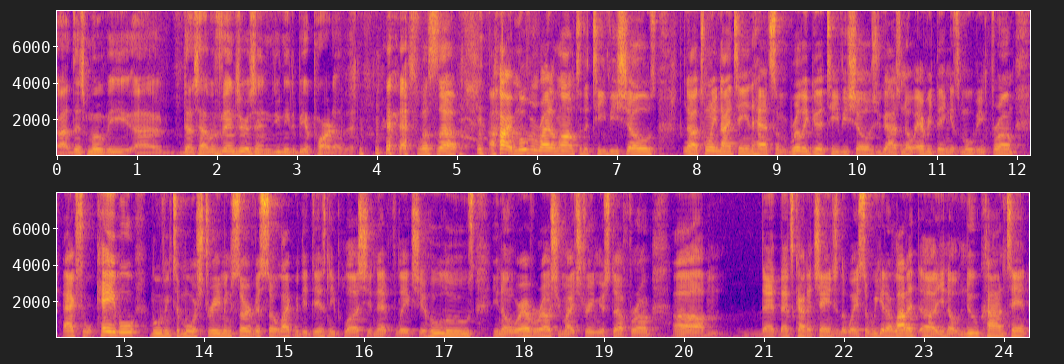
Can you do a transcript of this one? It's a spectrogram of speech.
uh, this movie uh, does have Avengers, and you need to be a part of it. That's what's up. All right, moving right along to the TV shows. Uh, 2019 had some really good TV shows. You guys know everything is moving from actual cable, moving to more streaming service. So, like with your Disney Plus, your Netflix, your Hulu's, you know, wherever else you might stream your stuff from. Um, that that's kind of changing the way. So we get a lot of uh, you know new content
